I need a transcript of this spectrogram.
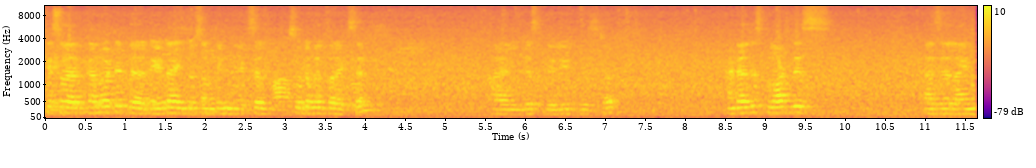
Okay, so I've converted the data into something Excel suitable for Excel. I'll just delete this stuff. And I'll just plot this as a line,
